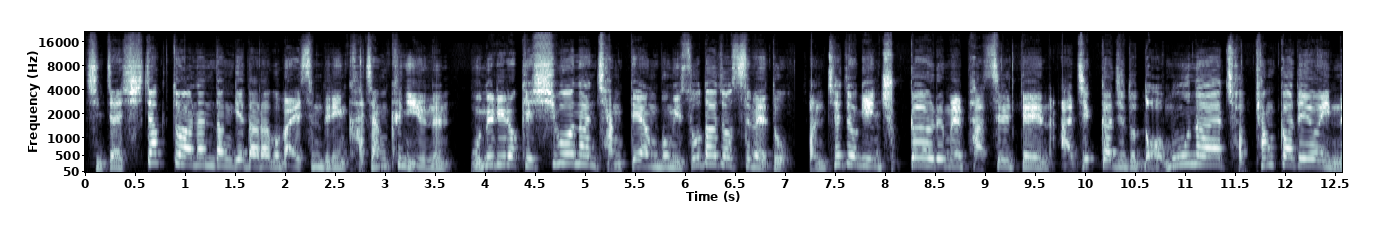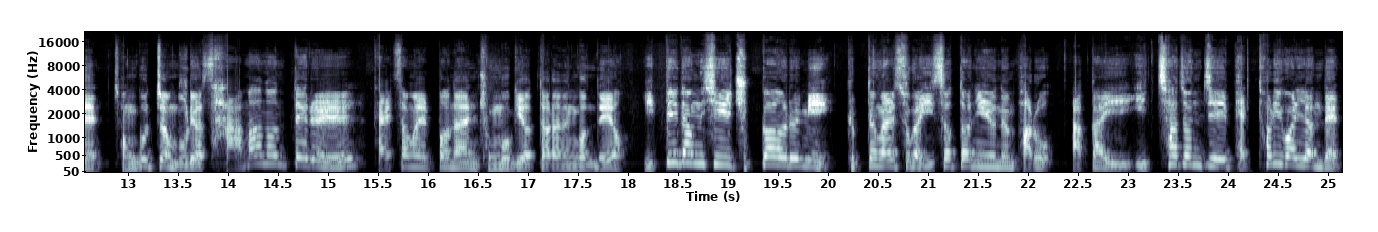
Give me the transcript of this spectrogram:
진짜 시작도 안 한 단계다라고 말씀드린 가장 큰 이유는 오늘 이렇게 시원한 장대 양봉이 쏟아졌음에도 전체적인 주가 흐름을 봤을 땐 아직까지도 너무나 저평가되어 있는 정 고점 무려 4만 원대를 달성할 뻔한 종목이었다라는 건데요. 이때 당시 주가 흐름이 급등할 수가 있었던 이유는 바로 아까 이 2차 전지 배터리 관련된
